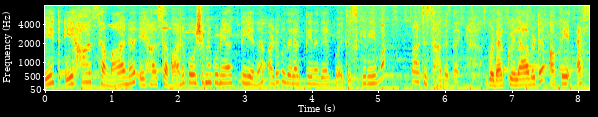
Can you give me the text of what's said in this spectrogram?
ඒත් ඒ හා සමාන ඒ හා සමාන පෝෂණ ගුණයක් තියෙන අඩ මුදලක් තියෙන දෙයක් පචස් කිරීම වාසි සහගතයි. ගොඩක් වෙලාවට අපේ ඇස්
